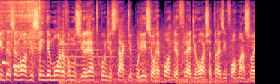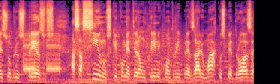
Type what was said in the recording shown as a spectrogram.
e 19, sem demora, vamos direto com destaque de polícia. O repórter Fred Rocha traz informações sobre os presos, assassinos que cometeram um crime contra o empresário Marcos Pedrosa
